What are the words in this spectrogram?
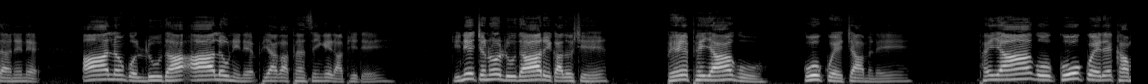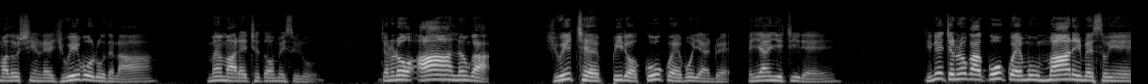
တန်နဲ့အားလုံးကိုလူသားအားလုံးနေနဲ့ဖရာကဖန်ဆင်းခဲ့တာဖြစ်တယ်။ဒီနေ့ကျွန်တော်လူသားတွေကလို့ရှိရင်ဘယ်ဖျားကိုကိုးကွယ်ကြမလဲဖျားကိုကိုးကွယ်တဲ့ခါမှာလို့ရှိရင်လဲရွေးဖို့လို့သလားမှန်ပါတယ်ချစ်တော်မိတ်ဆွေတို့ကျွန်တော်တို့အားလုံးကရွေးချယ်ပြီးတော့ကိုးကွယ်ဖို့ရန်အတွက်အရန်ရည်ကြည့်တယ်ဒီနေ့ကျွန်တော်ကကိုးကွယ်မှုမားနေမယ်ဆိုရင်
